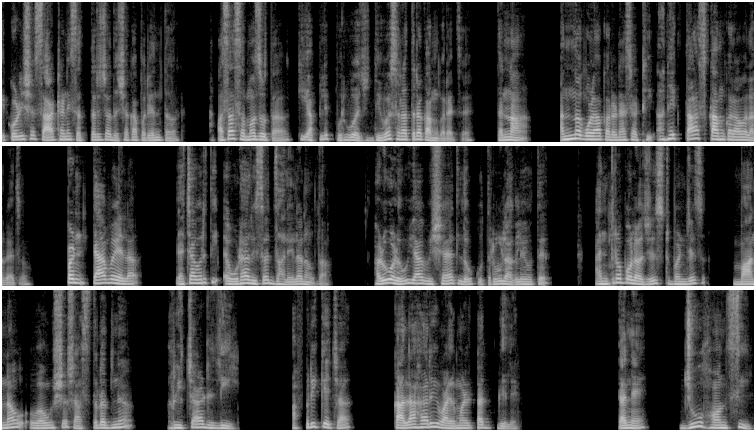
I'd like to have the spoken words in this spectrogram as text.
1960 आणि 70च्या दशकापर्यंत असा समज होता, की आपले पूर्वज दिवस-रात्र काम करायचे. त्यांना अन्न गोळा करण्यासाठी अनेक तास काम करावं लागायचं. पण त्यावेळेला याच्यावरती एवढा रिसर्च झालेला नव्हता. हळू-हळू या विषयात लोक उतरू लागले होते. अँथ्रोपॉलॉजिस्ट म्हणजेच मानववंशशास्त्रज्ञ रिचार्ड ली आफ्रिकेच्या कालाहारी वाळवंटात गेले. त्याने जू हॉन्सी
